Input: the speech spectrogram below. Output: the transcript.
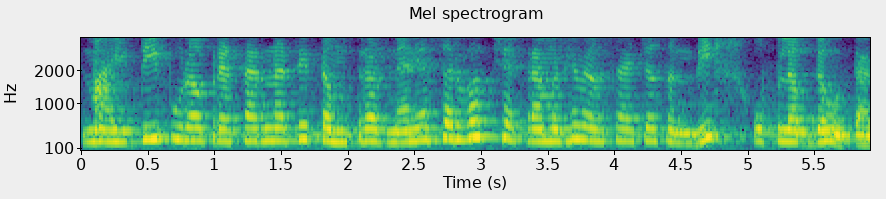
माहिती पुर प्रसारणाचे तंत्रज्ञान या सर्व क्षेत्रामध्ये व्यवसायाच्या संधी उपलब्ध होतात.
